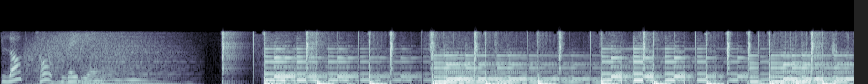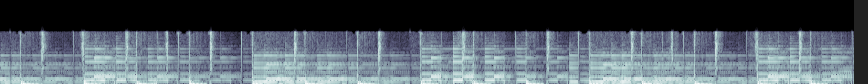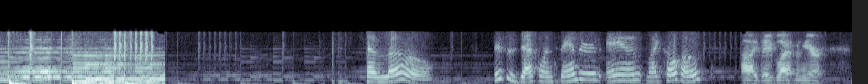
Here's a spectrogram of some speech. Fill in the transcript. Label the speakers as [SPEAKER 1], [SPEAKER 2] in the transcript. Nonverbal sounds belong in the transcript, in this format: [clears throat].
[SPEAKER 1] Blog Talk Radio.
[SPEAKER 2] Here.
